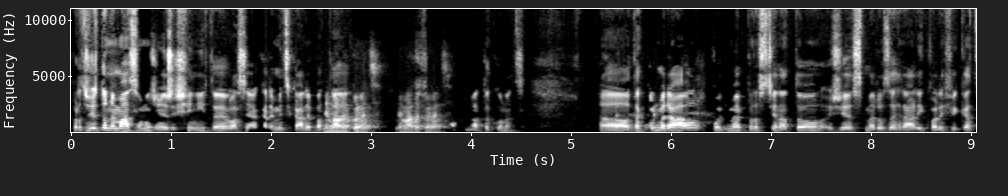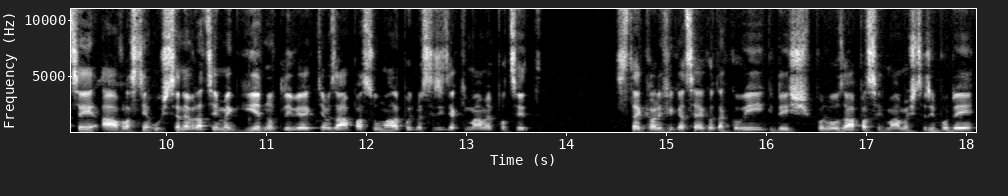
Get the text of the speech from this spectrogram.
Protože to nemá samozřejmě řešení, to je vlastně akademická debata. Nemá to konec, nemá to konec. Nemá to konec. Uh, tak pojďme dál, pojďme prostě na to, že jsme rozehráli kvalifikaci a vlastně už se nevracíme k jednotlivě k těm zápasům, ale pojďme si říct, jaký máme pocit z té kvalifikace jako takový, když po dvou zápasech máme čtyři body,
